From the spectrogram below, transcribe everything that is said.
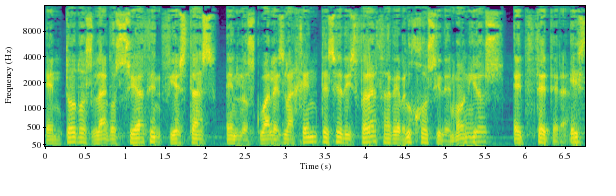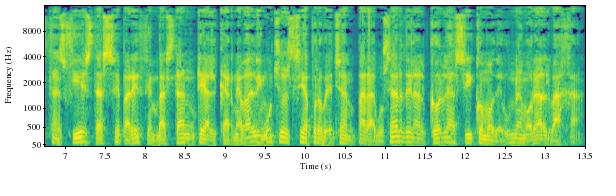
En todos lados se hacen fiestas, en los cuales la gente se disfraza de brujos y demonios, etc. Estas fiestas se parecen bastante al carnaval y muchos se aprovechan para abusar del alcohol así como de una moral baja.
